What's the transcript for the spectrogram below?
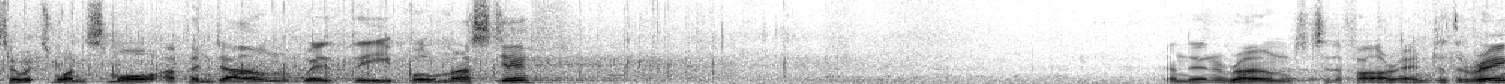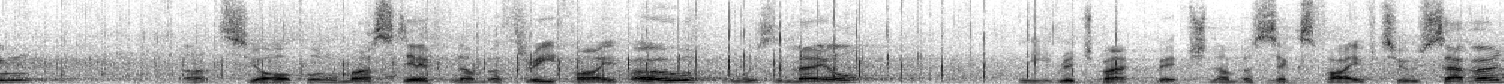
So it's once more up and down with the Bull Mastiff. And then around to the far end of the ring. That's your Bull Mastiff number 350, who is the male. The Ridgeback bitch number 6527.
